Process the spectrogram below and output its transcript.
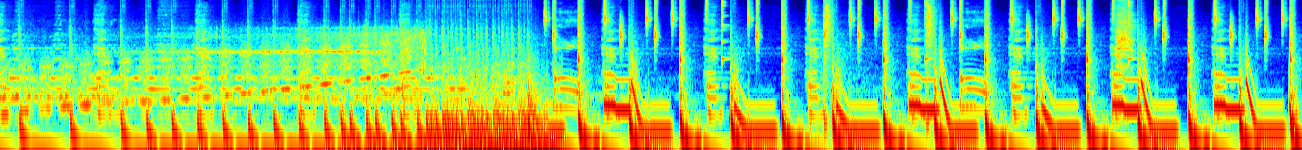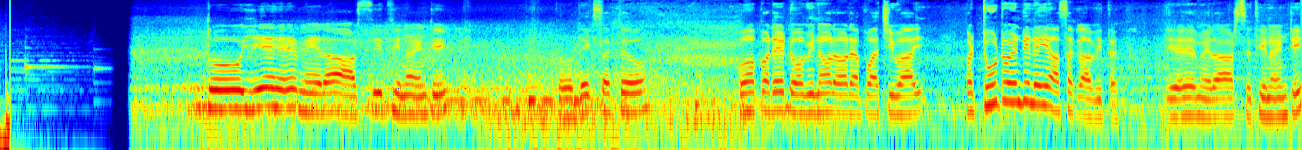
तो ये है मेरा आर सी थ्री नाइन्टी। तो देख सकते हो, वहाँ पर है डोमिनोर और अपाची भाई, पर टू ट्वेंटी नहीं आ सका अभी तक। ये है मेरा आर सी थ्री नाइन्टी,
